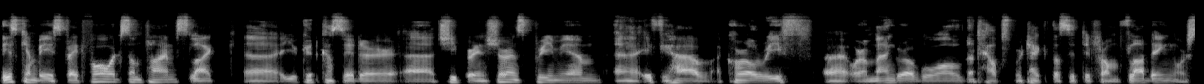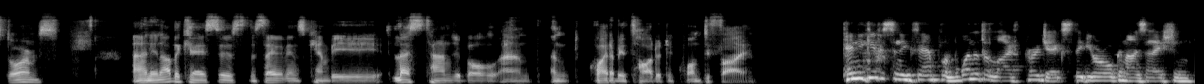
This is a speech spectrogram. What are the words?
this can be straightforward sometimes, like uh, you could consider a cheaper insurance premium uh, if you have a coral reef uh, or a mangrove wall that helps protect the city from flooding or storms. And in other cases, the savings can be less tangible and, and quite a bit harder to quantify. Can you give us an example of one of the live projects that your organization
